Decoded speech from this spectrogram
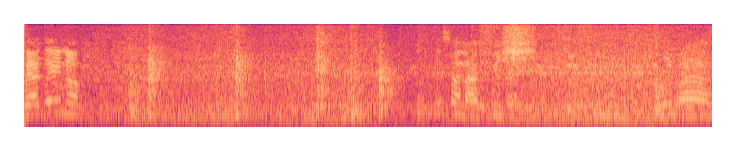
We are going up. This one are fish. Wow.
